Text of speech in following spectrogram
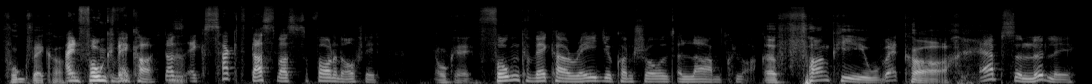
Funkwecker. ein Funkwecker. Das Ja. ist exakt das, was vorne drauf steht. Okay. Funkwecker Radio Controlled Alarm Clock. A funky Wecker. Absolutely.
